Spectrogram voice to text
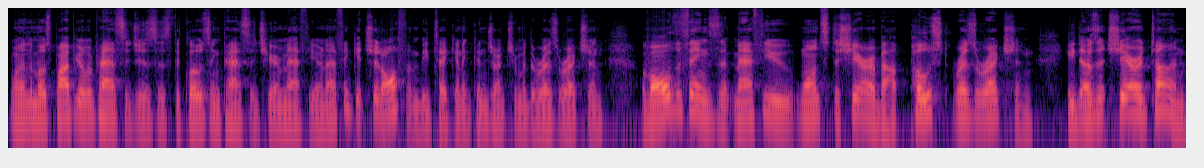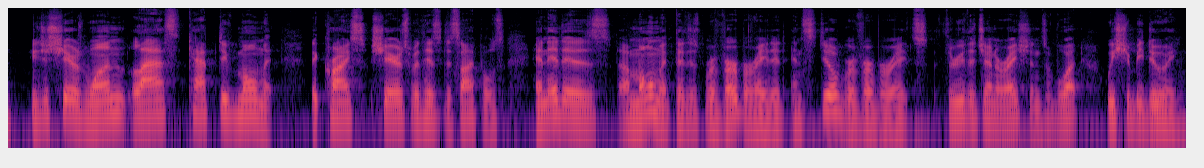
One of the most popular passages is the closing passage here in Matthew, and I think it should often be taken in conjunction with the resurrection. Of all the things that Matthew wants to share about post resurrection, he doesn't share a ton. He just shares one last captive moment that Christ shares with his disciples. And it is a moment that is reverberated and still reverberates through the generations of what we should be doing.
